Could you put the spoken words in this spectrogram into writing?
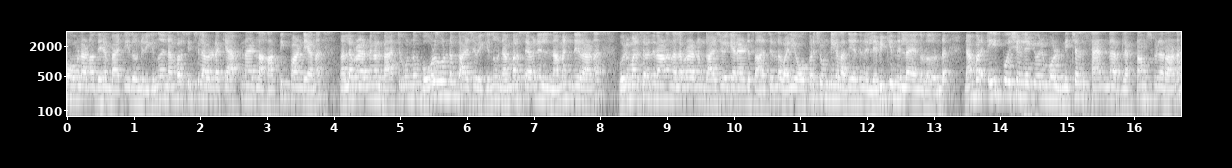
ഫോമിലാണ് അദ്ദേഹം ബാറ്റ് ചെയ്തുകൊണ്ടിരിക്കുന്നത്. നമ്പർ സിക്സിൽ അവരുടെ ക്യാപ്റ്റനായിട്ടുള്ള ഹാർദിക് പാണ്ഡ്യയാണ്. നല്ല പ്രകടനങ്ങൾ ബാറ്റ് ബോൾ കൊണ്ടും കാഴ്ചവെക്കുന്നു. നമ്പർ സെവനിൽ ആണ് ഒരു മത്സരത്തിലാണ് നല്ല പ്രകടനം കാഴ്ചവെക്കാനായിട്ട് സാധിച്ചിട്ടുള്ള വലിയ ഓപ്പർച്യൂണിറ്റികൾ അദ്ദേഹത്തിന് ലഭിക്കുന്നില്ല എന്നുള്ളതുണ്ട്. നമ്പർ എയ്റ്റ് പൊസിഷനിലേക്ക് വരുമ്പോൾ Mitchell Santner left arm spinner ആണ്.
